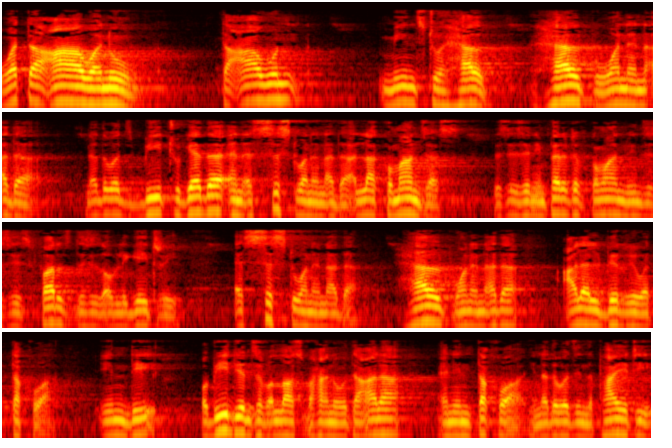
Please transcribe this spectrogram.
وَتَعَاوَنُوا Ta'awun means to help, help one another. In other words, be together and assist one another. Allah commands us. This is an imperative command, means this is first, this is obligatory. Assist one another help one another alal birri wa taqwa in the obedience of Allah subhanahu wa ta'ala and in taqwa. In other words in the piety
